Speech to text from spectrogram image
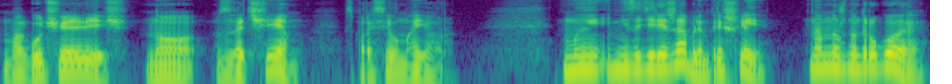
«Могучая вещь, но зачем?» — спросил майор. Мы не за дирижаблем пришли. Нам нужно другое».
